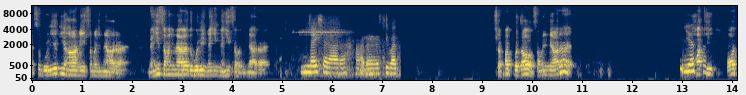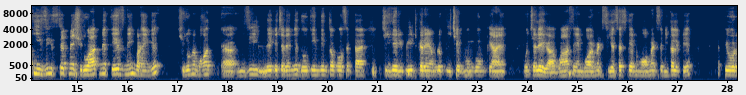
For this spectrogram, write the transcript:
ऐसे बोलिए कि हाँ नहीं समझ में आ रहा है। नहीं समझ में आ रहा है तो बोलिए नहीं नहीं समझ में आ रहा है। नहीं सर आ रहा आ रहा है ऐसी बात। शफक बताओ समझ में आ रहा है? यस बहुत ही बहुत ही इजी स्टेप में शुरुआत में तेज नहीं बढ़ेंगे। शुरू में बहुत इजी लेके चलेंगे। दो तीन दिन तक हो सकता है। चीज़ें रिपीट करें। हम लोग पीछे घूम घूम के आए, वो चलेगा। वहाँ से एनवायरमेंट सी के एनवायरमेंट से निकल के प्योर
